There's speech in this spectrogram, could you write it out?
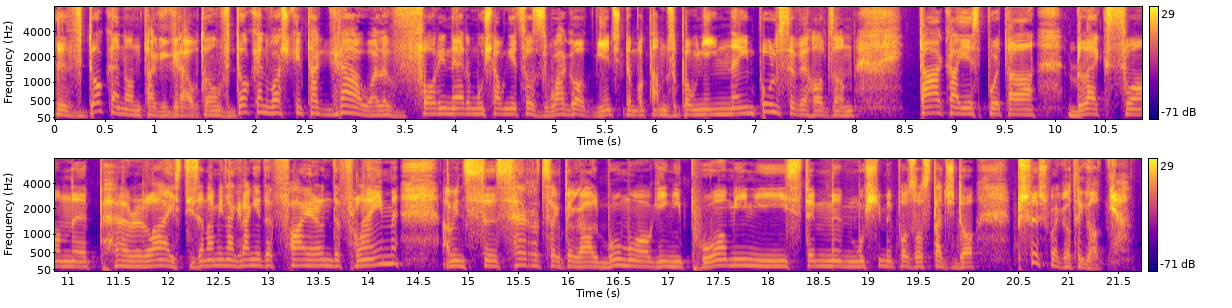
w Doken on tak grał, to on w Doken właśnie tak grał, ale Foreigner musiał nieco złagodnieć, no bo tam zupełnie inne impulsy wychodzą. Taka jest płyta Black Swan Paralyzed i za nami nagranie The Fire and the Flame, a więc serce tego albumu, ogień i płomień i z tym musimy pozostać do przyszłego tygodnia.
